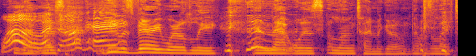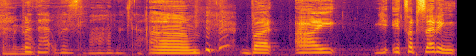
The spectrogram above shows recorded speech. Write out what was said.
Whoa, That that's was- okay. He was very worldly, and that was a long time ago. That was a lifetime ago. but that was long ago. Um, but I, y- it's upsetting.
